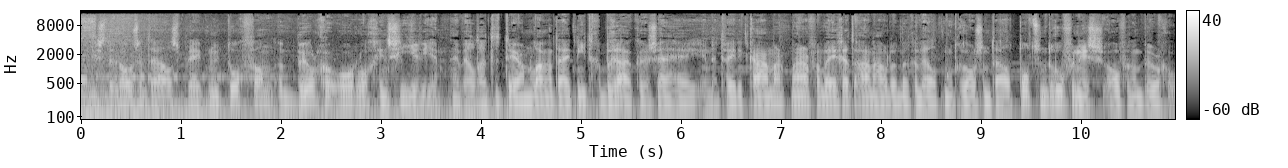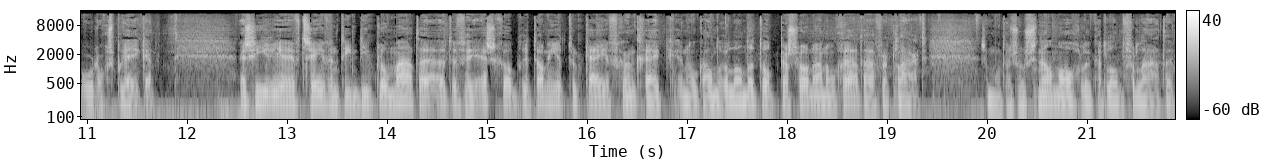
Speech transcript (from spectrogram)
Minister Rosenthal spreekt nu toch van een burgeroorlog in Syrië. Hij wilde de term lange tijd niet gebruiken, zei hij in de Tweede Kamer. Maar vanwege het aanhoudende geweld moet Rosenthal tot zijn droefenis over een burgeroorlog spreken. En Syrië heeft 17 diplomaten uit de VS, Groot-Brittannië, Turkije, Frankrijk en ook andere landen tot persona non grata verklaard. Ze moeten zo snel mogelijk het land verlaten.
